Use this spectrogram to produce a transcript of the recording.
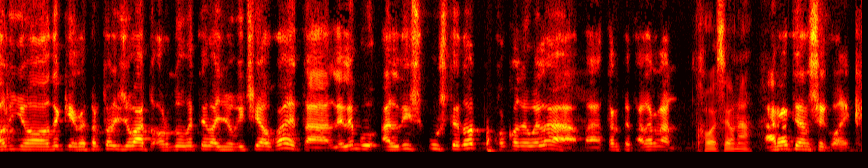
hori jo deki repertorio bat ordu bete baino gitxi hauka, eta lehengu aldiz uste dut, joko duela, ba, terpe tabernan, jo, ez ona. arratian zekoek.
